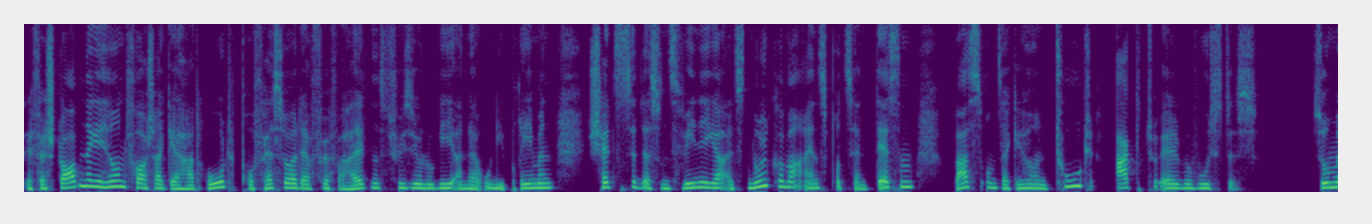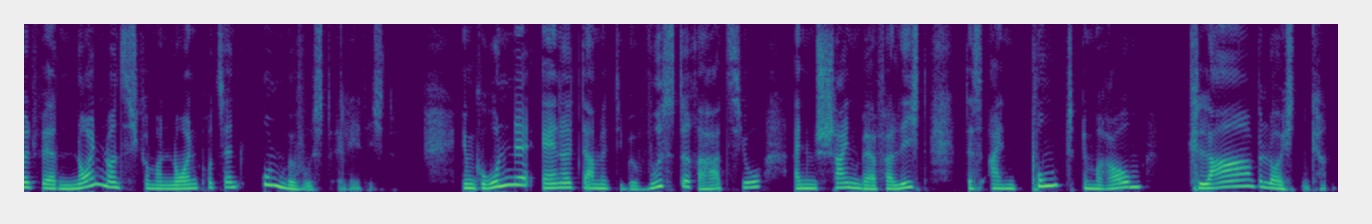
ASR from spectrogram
Der verstorbene Gehirnforscher Gerhard Roth, Professor der für Verhaltensphysiologie an der Uni Bremen, schätzte, dass uns weniger als 0,1 Prozent dessen, was unser Gehirn tut, aktuell bewusst ist. Somit werden 99,9 Prozent unbewusst erledigt. Im Grunde ähnelt damit die bewusste Ratio einem Scheinwerferlicht, das einen Punkt im Raum klar beleuchten kann.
